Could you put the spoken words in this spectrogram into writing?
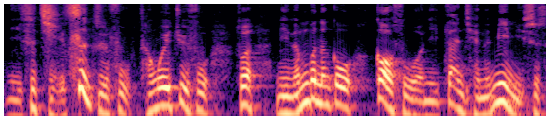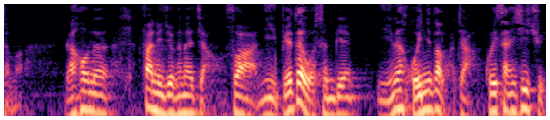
你是几次致富成为巨富？说你能不能够告诉我你赚钱的秘密是什么？然后呢，范蠡就跟他讲说啊，你别在我身边，你呢回你的老家，回山西去，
